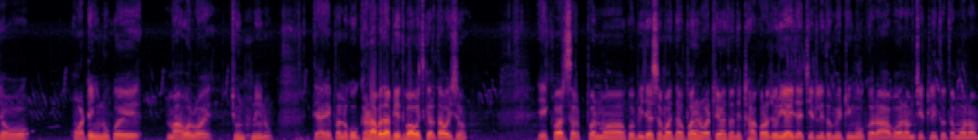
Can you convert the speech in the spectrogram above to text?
જો વોટિંગનું કોઈ માહોલ હોય, ચૂંટણીનું, ત્યારે પણ લોકો ઘણા બધા ભેદભાવ જ કરતા હોય છે. એકવાર સરપંચમાં કોઈ બીજા સમાજના ઊભા રહે ને એટલે વાત અંદર ઠાકોર જોરી આવી જાય. ચેટલી તો મિટિંગો કરે આવવાના આમ, ચેટલી તો તમારો આમ,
